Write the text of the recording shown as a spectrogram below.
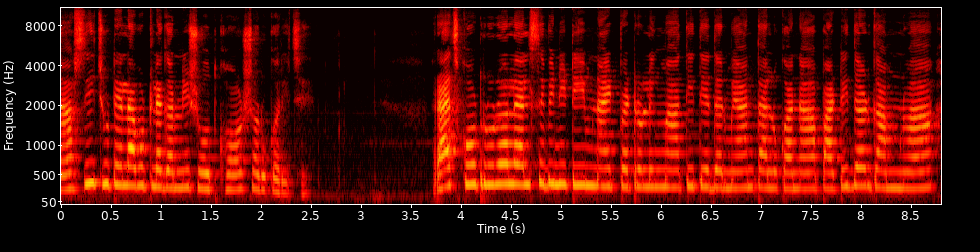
નાસી છૂટેલા બુટલેગરની શોધખોળ શરૂ કરી છે. રાજકોટ રૂરલ એલસીબીની ટીમ નાઇટ પેટ્રોલિંગમાં હતી. તે દરમિયાન તાલુકાના પાટીદળ ગામમાં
